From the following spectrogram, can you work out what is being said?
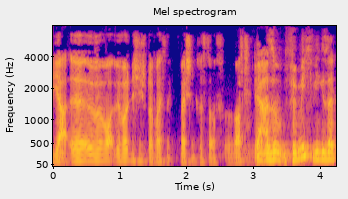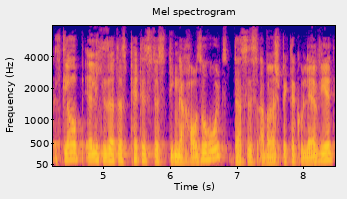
ja, äh, wir, wir wollten dich nicht unterbrechen, Christoph. Warst ja, also für mich, wie gesagt, ich glaube ehrlich gesagt, dass Pettis das Ding nach Hause holt, dass es aber spektakulär wird.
